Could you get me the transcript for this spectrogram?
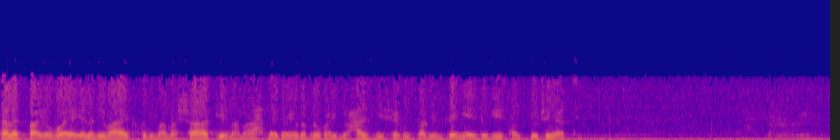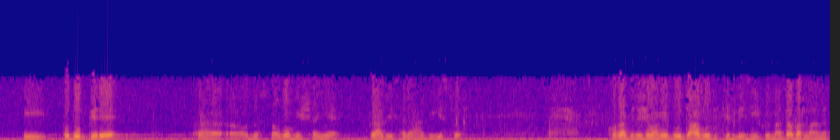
Selefa i ovo je jedan ivajet kod imama Šafi, imama Ahmeda i odobroga ibn Hazmi, šehu Stavim Temije i drugi islamski učenjaci i podupire e, odnosno ovo mišljenje radi se na hadisu koga bilježi vam je Budavud i Tirmizi koji ima dobar lanac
